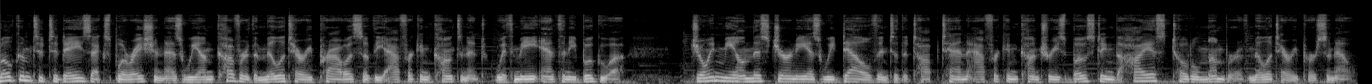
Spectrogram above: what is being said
Welcome to today's exploration as we uncover the military prowess of the African continent with me, Anthony Bugua. Join me on this journey as we delve into the top 10 African countries boasting the highest total number of military personnel.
